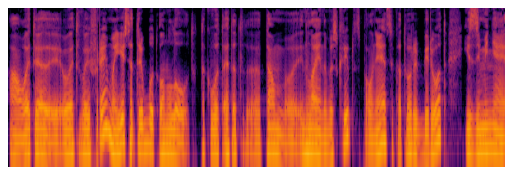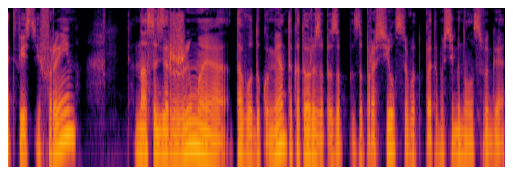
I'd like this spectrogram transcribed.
А у, этой, у этого iframe есть атрибут onload. Так вот, этот, там инлайновый скрипт исполняется, который берет и заменяет весь iframe на содержимое того документа, который запросился вот по этому сигналу SVG.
